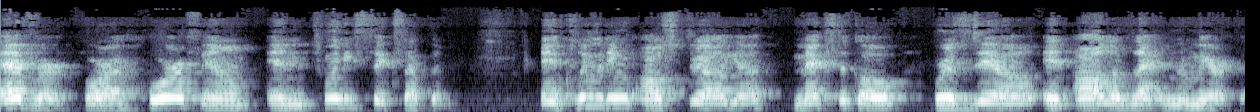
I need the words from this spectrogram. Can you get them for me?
ever for a horror film in 26 of them, including Australia, Mexico, Brazil, and all of Latin America.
